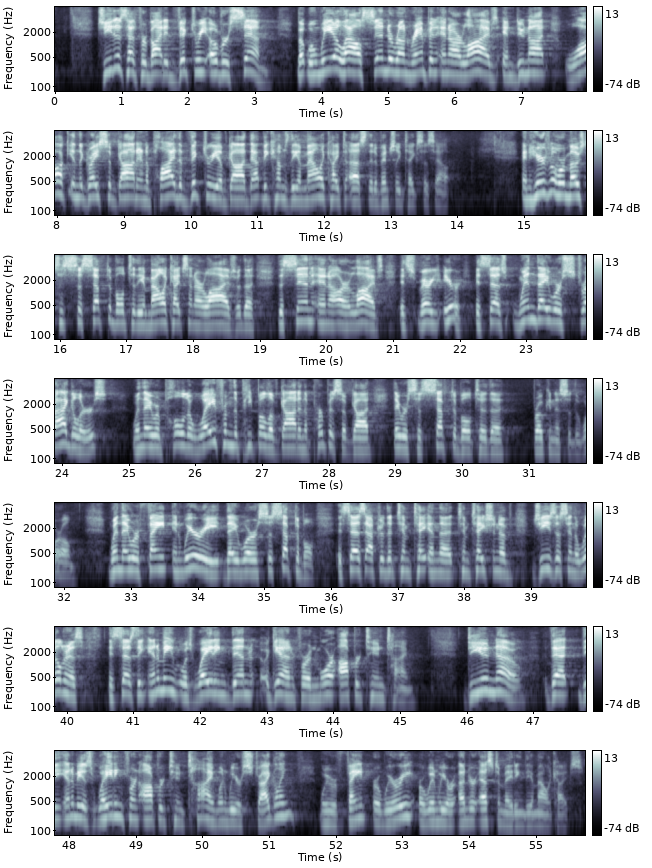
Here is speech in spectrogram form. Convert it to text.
Jesus has provided victory over sin. But when we allow sin to run rampant in our lives and do not walk in the grace of God and apply the victory of God, that becomes the Amalekite to us that eventually takes us out. And here's when we're most susceptible to the Amalekites in our lives or the, the sin in our lives. It's very here. It says, when they were stragglers, when they were pulled away from the people of God and the purpose of God, they were susceptible to the brokenness of the world. When they were faint and weary, they were susceptible. It says after the, tempta- in the temptation of Jesus in the wilderness, it says the enemy was waiting then again for a more opportune time. Do you know that the enemy is waiting for an opportune time when we are straggling, when we are faint or weary, or when we are underestimating the Amalekites?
